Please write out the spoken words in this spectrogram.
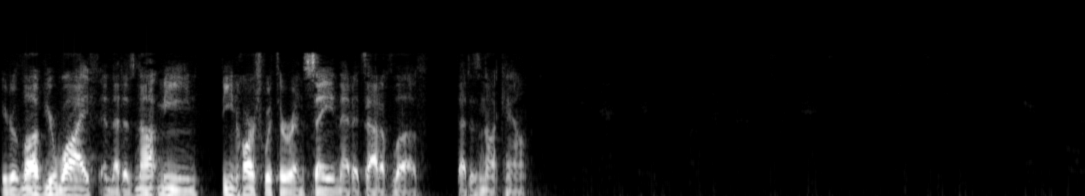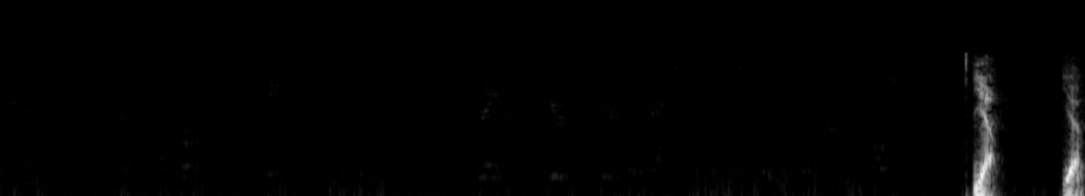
you're to love your wife, and that does not mean being harsh with her and saying that it's out of love. That does not count. Yeah. Yeah.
